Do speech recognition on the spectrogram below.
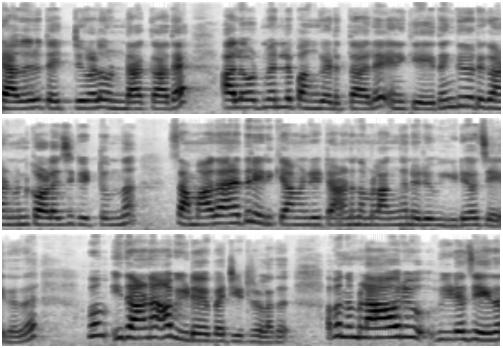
യാതൊരു തെറ്റുകളും ഉണ്ടാക്കാതെ അലോട്ട്മെന്റിൽ പങ്കെടുത്താൽ എനിക്ക് ഏതെങ്കിലും ഒരു ഗവൺമെന്റ് കോളേജ് കിട്ടുമെന്ന് സമാധാനത്തിലിരിക്കാൻ വേണ്ടിയിട്ടാണ് നമ്മൾ അങ്ങനെ ഒരു വീഡിയോ ചെയ്തത്. അപ്പം ഇതാണ് ആ വീഡിയോയെ പറ്റിയിട്ടുള്ളത്. അപ്പം നമ്മൾ ആ ഒരു വീഡിയോ ചെയ്ത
